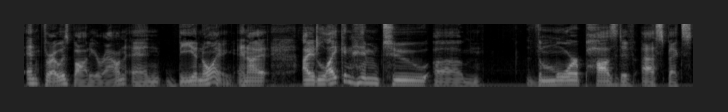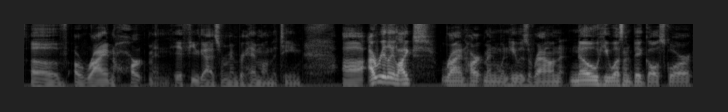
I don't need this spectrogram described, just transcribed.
and throw his body around and be annoying. And I, I liken him to um, the more positive aspects of Ryan Hartman, if you guys remember him on the team. Uh, I really liked Ryan Hartman when he was around. No, he wasn't a big goal scorer.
